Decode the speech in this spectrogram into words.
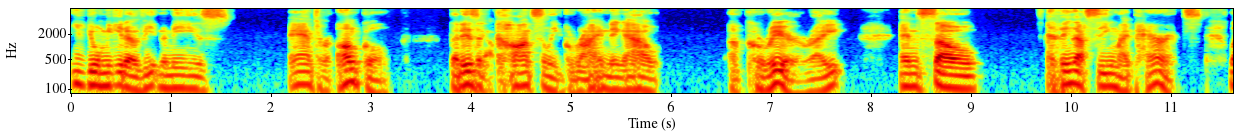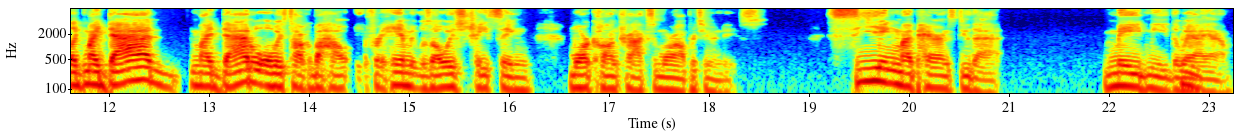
you'll meet a Vietnamese aunt or uncle that isn't yeah. constantly grinding out a career, right? And so I think that's seeing my parents. Like my dad, my dad will always talk about how for him it was always chasing more contracts and more opportunities. Seeing my parents do that made me the way mm. I am.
